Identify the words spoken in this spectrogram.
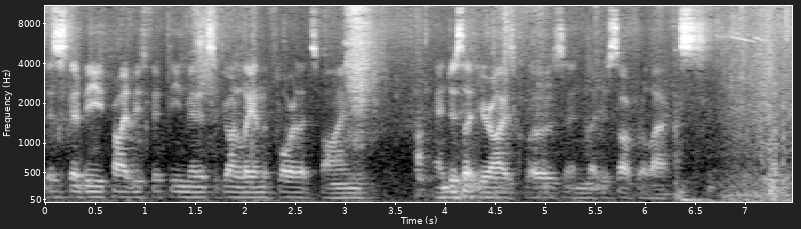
this is going to be probably 15 minutes, if you want to lay on the floor, that's fine. And just let your eyes close and let yourself relax.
